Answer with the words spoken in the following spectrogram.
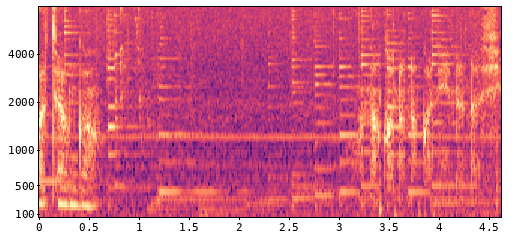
赤ちゃんがお腹の中にいるらしい。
